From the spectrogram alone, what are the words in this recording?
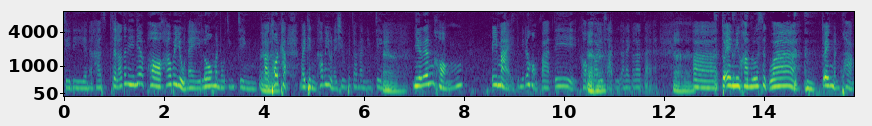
ซีดีนะคะ เสร็จแล้วตอนนี้เนี่ยพอเข้าไปอยู่ในโลกมนุษย์จริงๆโทษค่ะ หมายถึงเข้าไปอยู่ในชีวิตประจำวันจริง ๆ มีเรื่องของ ปีใหม่จะมีเรื่องของปาร์ตี้ของบริษัทหรืออะไรก็แล้วแต่ตัวเองมีความรู้สึกว่าตัวเองเหมือนขวาง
